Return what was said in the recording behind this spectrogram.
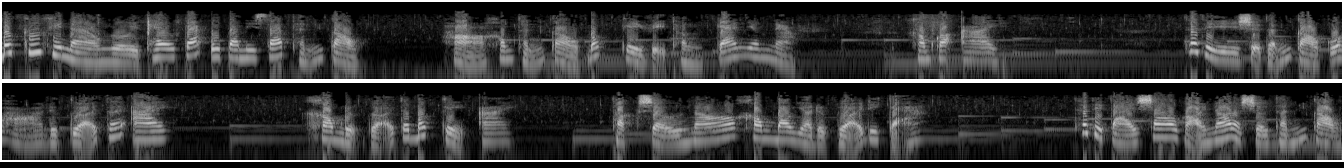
Bất cứ khi nào người theo các Upanishad thỉnh cầu, họ không thỉnh cầu bất kỳ vị thần cá nhân nào. Không có ai. Thế thì sự thỉnh cầu của họ được gửi tới ai? không được gửi tới bất kỳ ai. Thật sự nó không bao giờ được gửi đi cả. Thế thì tại sao gọi nó là sự thỉnh cầu?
